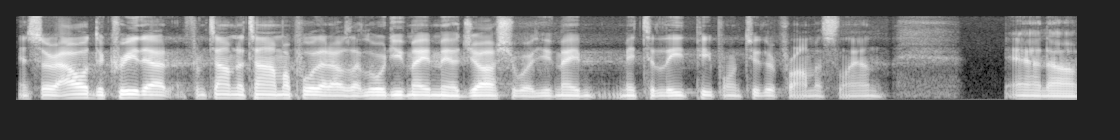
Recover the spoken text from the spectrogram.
And so I will decree that from time to time. I pull that. I was like, Lord, you've made me a Joshua. You've made me to lead people into their promised land. And, uh,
